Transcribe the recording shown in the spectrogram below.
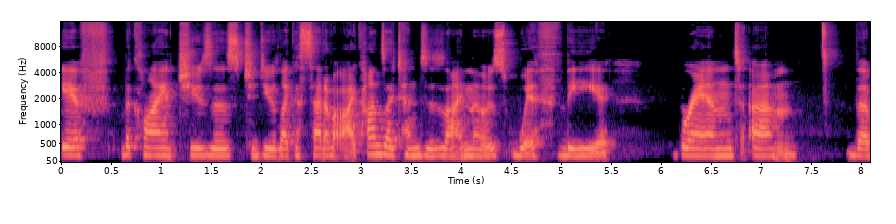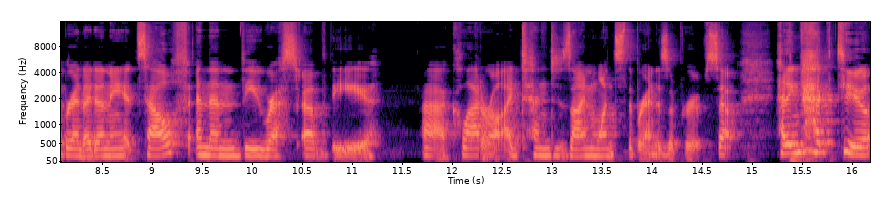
if the client chooses to do like a set of icons i tend to design those with the brand um, the brand identity itself, and then the rest of the uh, collateral I tend to design once the brand is approved. So, heading back to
